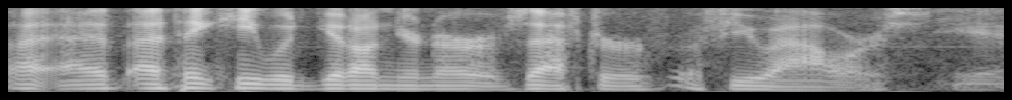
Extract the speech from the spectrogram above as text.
I I, I think he would get on your nerves after a few hours. Yeah,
